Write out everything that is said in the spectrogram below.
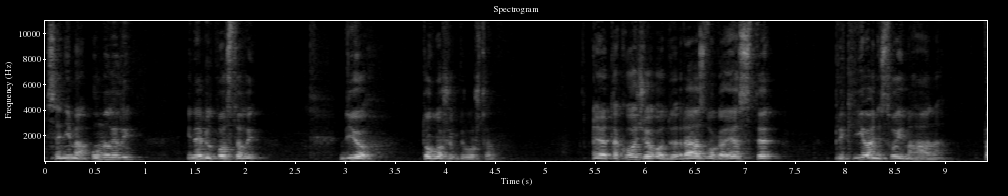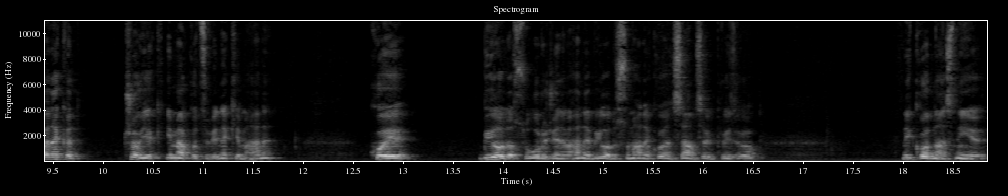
se njima umilili i ne bi postali dio tog lošeg društva. E, također od razloga jeste prikrivanje svojih mahana. Pa nekad čovjek ima kod sebe neke mahane koje, bilo da su urođene mahane, bilo da su mahane koje on sam sebi proizveo, niko od nas nije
